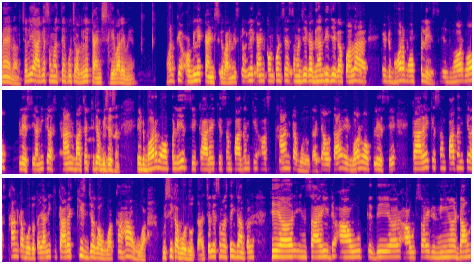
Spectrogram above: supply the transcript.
मैनर चलिए आगे समझते हैं कुछ अगले काइंड्स के बारे में। वर्ब के अगले काइंड्स के बारे में, इसके अगले काइंड कौन कौन से समझिएगा, ध्यान दीजिएगा, पहला है adverb of place adverb of place यानी कि स्थान वाचक क्रिया विशेषण। एडवर्ब ऑफ़ प्लेस से कार्य के संपादन के स्थान का बोध होता है, क्या होता है? एडवर्ब ऑफ़ प्लेस से कार्य के संपादन के स्थान का बोध होता है, यानी कि कार्य किस जगह हुआ, कहाँ हुआ, उसी का बोध होता है। चलिए समझते हैं example here inside out there outside near down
